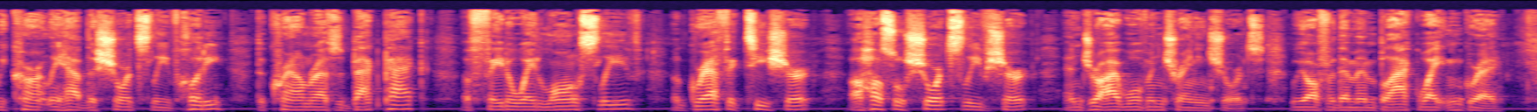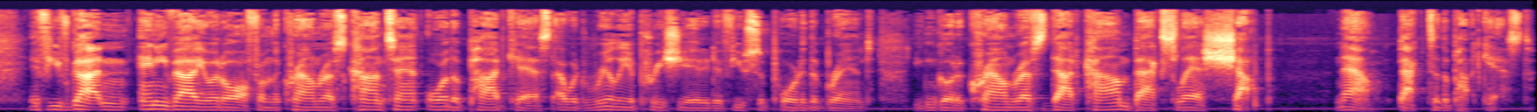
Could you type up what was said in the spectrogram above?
We currently have the short sleeve hoodie, the Crown Refs backpack, a fadeaway long sleeve, a graphic t shirt, a hustle short sleeve shirt, and dry woven training shorts. We offer them in black, white, and gray. If you've gotten any value at all from the Crown Refs content or the podcast, I would really appreciate it if you supported the brand. You can go to crownrefs.com backslash shop. Now, back to the podcast.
